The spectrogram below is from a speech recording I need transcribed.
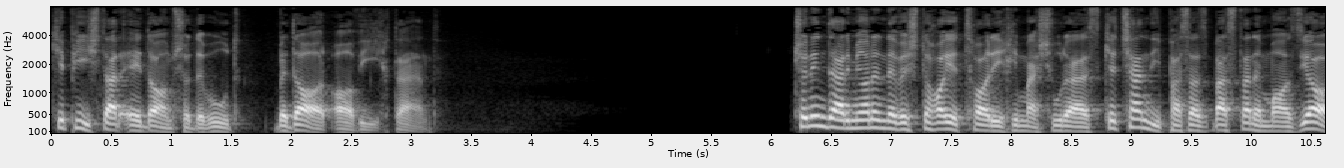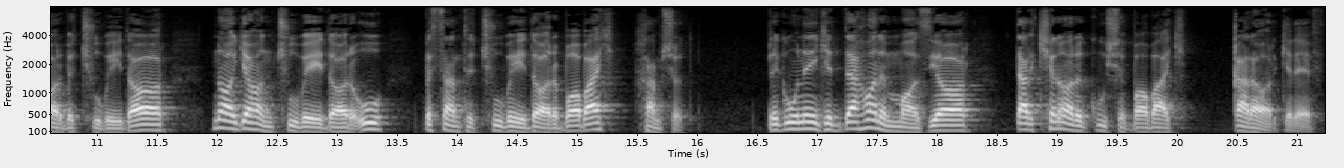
که پیشتر اعدام شده بود به دار آویختند. چنین در میان نوشته های تاریخی مشهور است که چندی پس از بستن مازیار به چوبه دار ناگهان چوبه دار او به سمت چوبه دار بابک خم شد. به گونه ای که دهان مازیار در کنار گوش بابک قرار گرفت.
